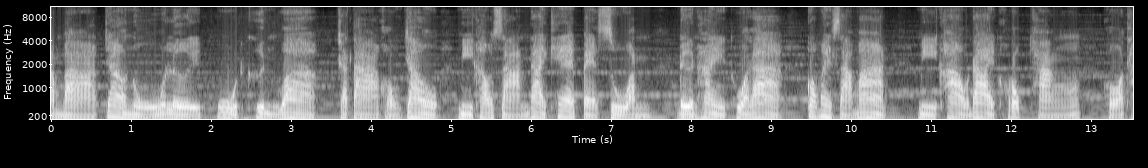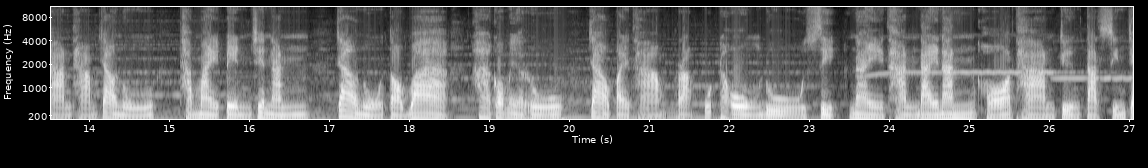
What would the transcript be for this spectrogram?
ลำบากเจ้าหนูเลยพูดขึ้นว่าชะตาของเจ้ามีข้าวสารได้แค่แปดส่วน เดินให้ทั่วล่าก็ไม่สามารถมีข้าวได้ครบถัง ขอทานถามเจ้าหนู ทำไมเป็นเช่นนั้น เจ้าหนูตอบว่า ข้าก็ไม่รู้ เจ้าไปถามพระพุทธองค์ดูสิ ในทันใดนั้นขอทานจึงตัดสินใจ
